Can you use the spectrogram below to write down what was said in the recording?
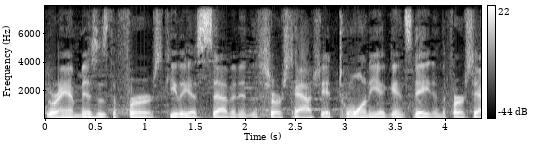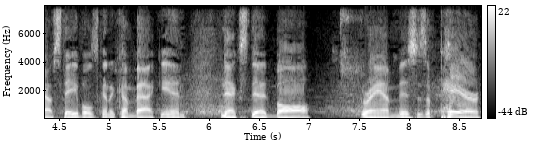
Graham misses the first. Keeley has seven in the first half. She had 20 against Dayton in the first half. Stable's going to come back in next dead ball. Graham misses a pair.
